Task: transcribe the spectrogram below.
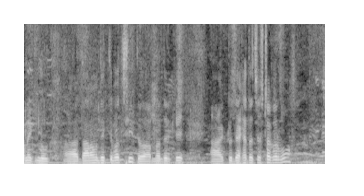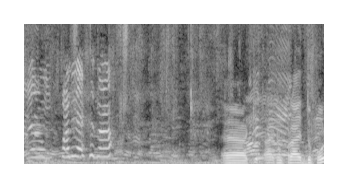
অনেক লোক দাঁড়ানো দেখতে পাচ্ছি। তো আপনাদেরকে একটু দেখাতে চেষ্টা করব। এখন প্রায় দুপুর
